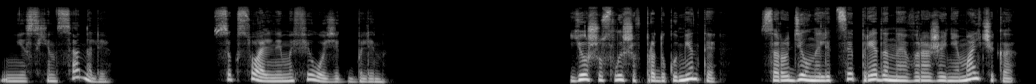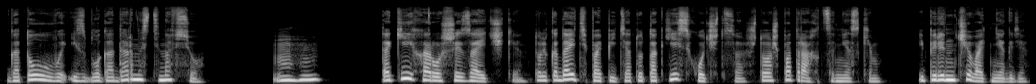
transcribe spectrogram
Не с Хинсана ли? Сексуальный мафиозик, блин. Ёж, услышав про документы, соорудил на лице преданное выражение мальчика, готового из благодарности на все. Угу, Такие хорошие зайчики. Только дайте попить, а то так есть хочется, что аж потрахаться не с кем. И переночевать негде.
